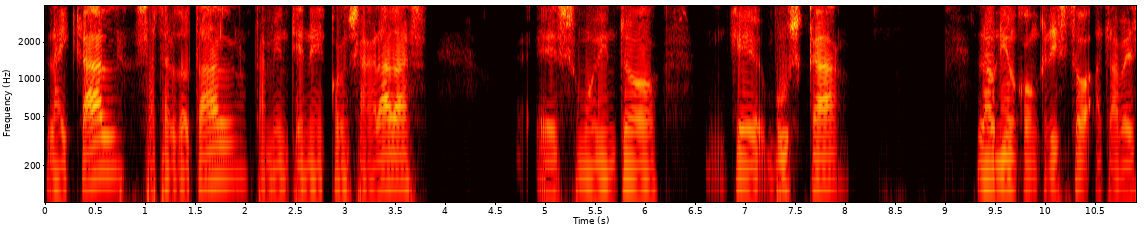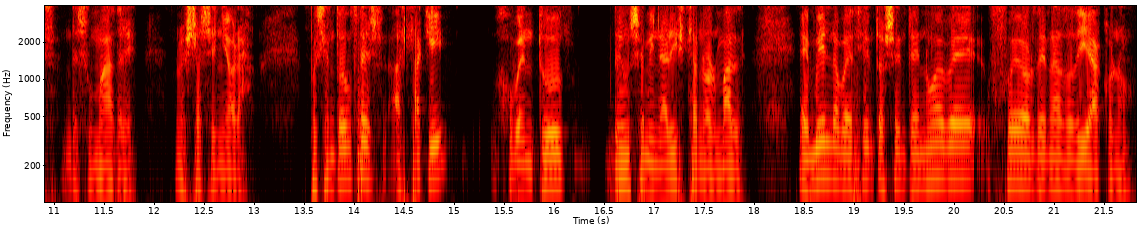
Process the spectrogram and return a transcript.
laical, sacerdotal, también tiene consagradas, es un movimiento que busca la unión con Cristo a través de su madre, Nuestra Señora. Pues entonces, hasta aquí, juventud de un seminarista normal. En 1969 fue ordenado diácono,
